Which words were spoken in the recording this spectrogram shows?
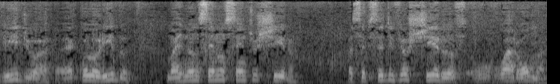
vídeo é colorido mas não, você não sente o cheiro. Você precisa de ver o cheiro, o, o aroma,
